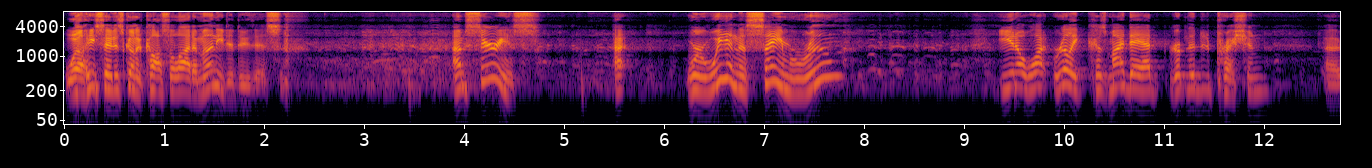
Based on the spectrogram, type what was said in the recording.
Well, he said it's going to cost a lot of money to do this. I'm serious. I, were we in the same room? you know what? Really, because my dad grew up in the Depression. Uh,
